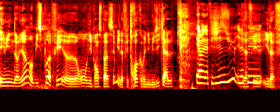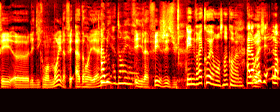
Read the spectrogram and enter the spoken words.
Et mine de rien, Obispo a fait, euh, on n'y pense pas assez, mais il a fait trois comédies musicales. Et alors, il a fait Jésus, il, Il, a, fait. il a fait euh, Les Dix Commandements, il a fait Adam et Ève, Ah oui, Adam et Ève. et il a fait Jésus. Il y a une vraie cohérence hein, quand même. Alors Ouais. moi j'ai alors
